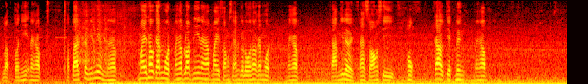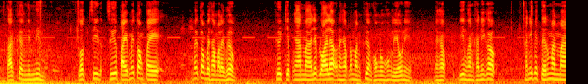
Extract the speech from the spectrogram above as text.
สำหรับตัวนี้นะครับสตาร์ทเครื่องนิ่มๆนะครับไม่เท่ากันหมดนะครับรถนี้นะครับไม่2 0 0 0 0กิโลเท่ากันหมดนะครับ ตามนี้เลยนะสองสี่หกเก้าเจ็ดหนึ่งนะครับสตาร์ทเครื่องนิ่มๆรถซื้อไปไม่ต้องไปไม่ต้องไปทำอะไรเพิ่ม คือเก็บงานมาเรียบร้อยแล้วนะครับน้ำมันเครื่องของลงของเหลวนี่นะครับดีมคันคันนี้ก็คันนี้ไปเติมน้ำมันมา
